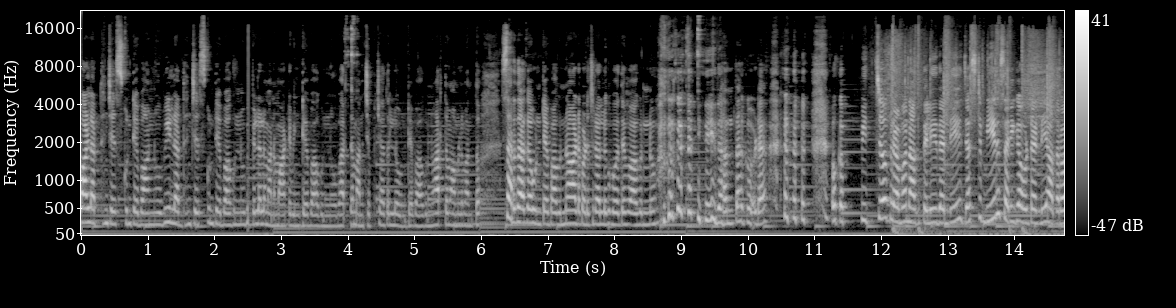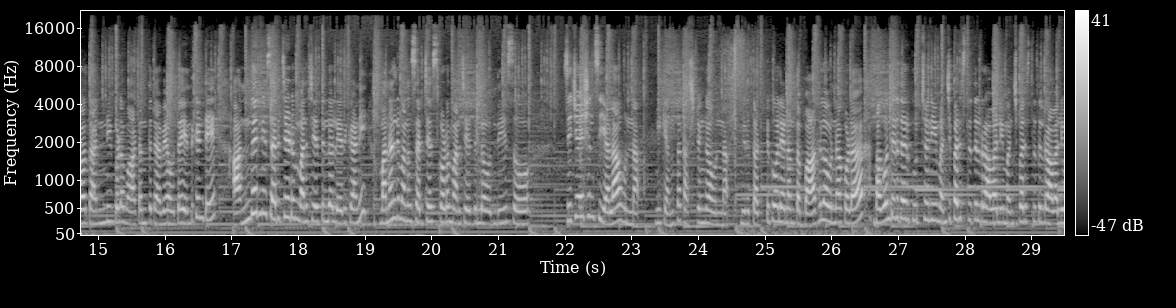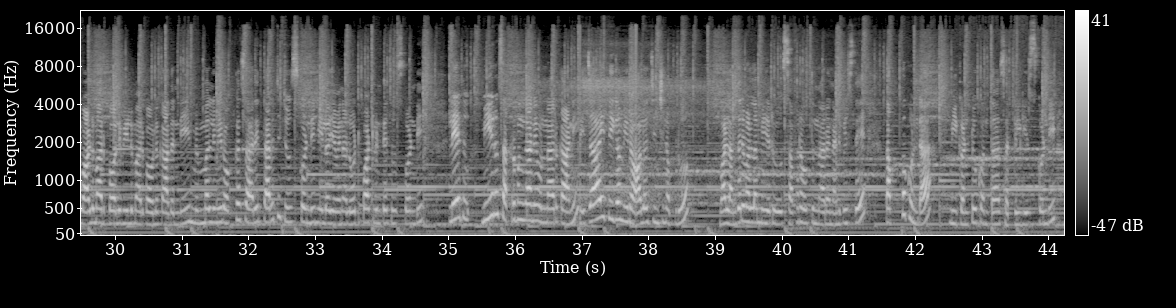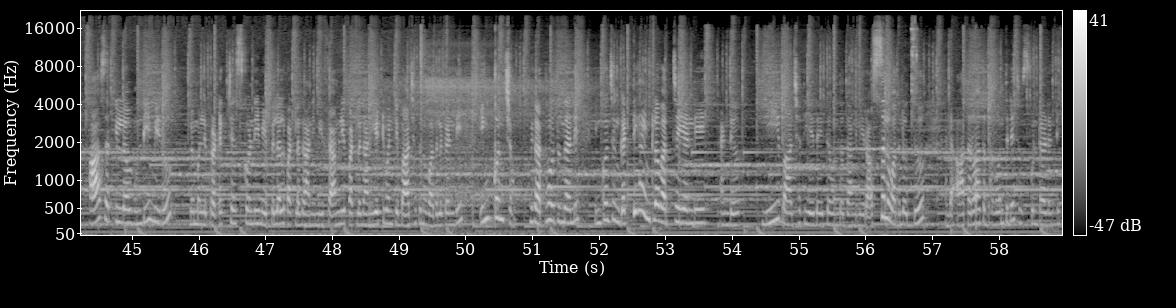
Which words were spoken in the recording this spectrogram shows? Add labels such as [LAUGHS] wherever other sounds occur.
వాళ్ళు అర్థం చేసుకుంటే బాగున్ను వీళ్ళు అర్థం చేసుకుంటే బాగున్ను పిల్లలు మన మాట వింటే బాగున్ను భర్త మన చెప్పు చేతుల్లో ఉంటే బాగున్ను అర్థ మామూలు మనతో సరదాగా ఉంటే బాగున్ను ఆడపడుచులు అల్లుకుపోతే బాగున్ను [LAUGHS] ఇదంతా కూడా ఒక పిచ్చో భ్రమ నాకు తెలియదండి. జస్ట్ మీరు సరిగా ఉండండి ఆ తర్వాత అన్నీ కూడా వాటంతట అవే అవుతాయి. ఎందుకంటే అందరినీ సరిచేయడం మన చేతుల్లో లేదు కానీ మనల్ని మనం సరి చేసుకోవడం మన చేతుల్లో ఉంది. సో సిచ్యుయేషన్స్ ఎలా ఉన్నా మీకు ఎంత కష్టంగా ఉన్నా మీరు తట్టుకోలేనంత బాధలో ఉన్నా కూడా భగవంతుడి దగ్గర కూర్చొని మంచి పరిస్థితులు రావాలి మంచి పరిస్థితులు రావాలి వాళ్ళు మారిపోవాలి వీళ్ళు మారిపోవాలి కాదండి. మిమ్మల్ని మీరు ఒక్కసారి తరచి చూసుకోండి. మీలో ఏమైనా లోటుపాట్లు ఉంటే చూసుకోండి. లేదు మీరు సక్రమంగానే ఉన్నారు కానీ నిజాయితీగా మీరు ఆలోచించినప్పుడు వాళ్ళందరి వల్ల మీరు సఫర్ అవుతున్నారని అనిపిస్తే తప్పకుండా మీకంటూ కొంత సర్కిల్ గీసుకోండి. ఆ సర్కిల్లో ఉండి మీరు మిమ్మల్ని ప్రొటెక్ట్ చేసుకోండి. మీ పిల్లల పట్ల కానీ మీ ఫ్యామిలీ పట్ల కానీ ఎటువంటి బాధ్యతను వదలకండి. ఇంకొంచెం మీకు అర్థమవుతుందండి? ఇంకొంచెం గట్టిగా ఇంట్లో వర్క్ చేయండి. అండ్ మీ బాధ్యత ఏదైతే ఉందో దాన్ని మీరు అస్సలు వదలొద్దు. అండ్ ఆ తర్వాత భగవంతుడే చూసుకుంటాడండి.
